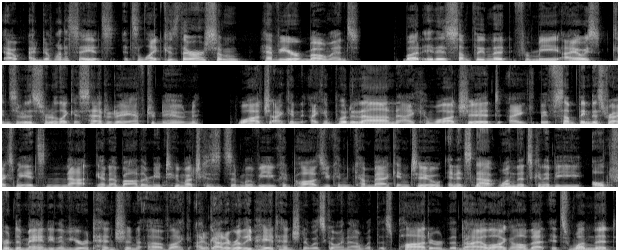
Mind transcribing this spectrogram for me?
I, I don't want to say it's it's light because there are some heavier moments, but it is something that for me, I always consider this sort of like a Saturday afternoon watch. I can I can put it on, I can watch it. I if something distracts me, it's not gonna bother me too much because it's a movie you could pause, you can come back into, and it's not one that's gonna be ultra demanding of your attention. Of like I've Yep. got to really pay attention to what's going on with this plot or the dialogue, all that. It's one that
